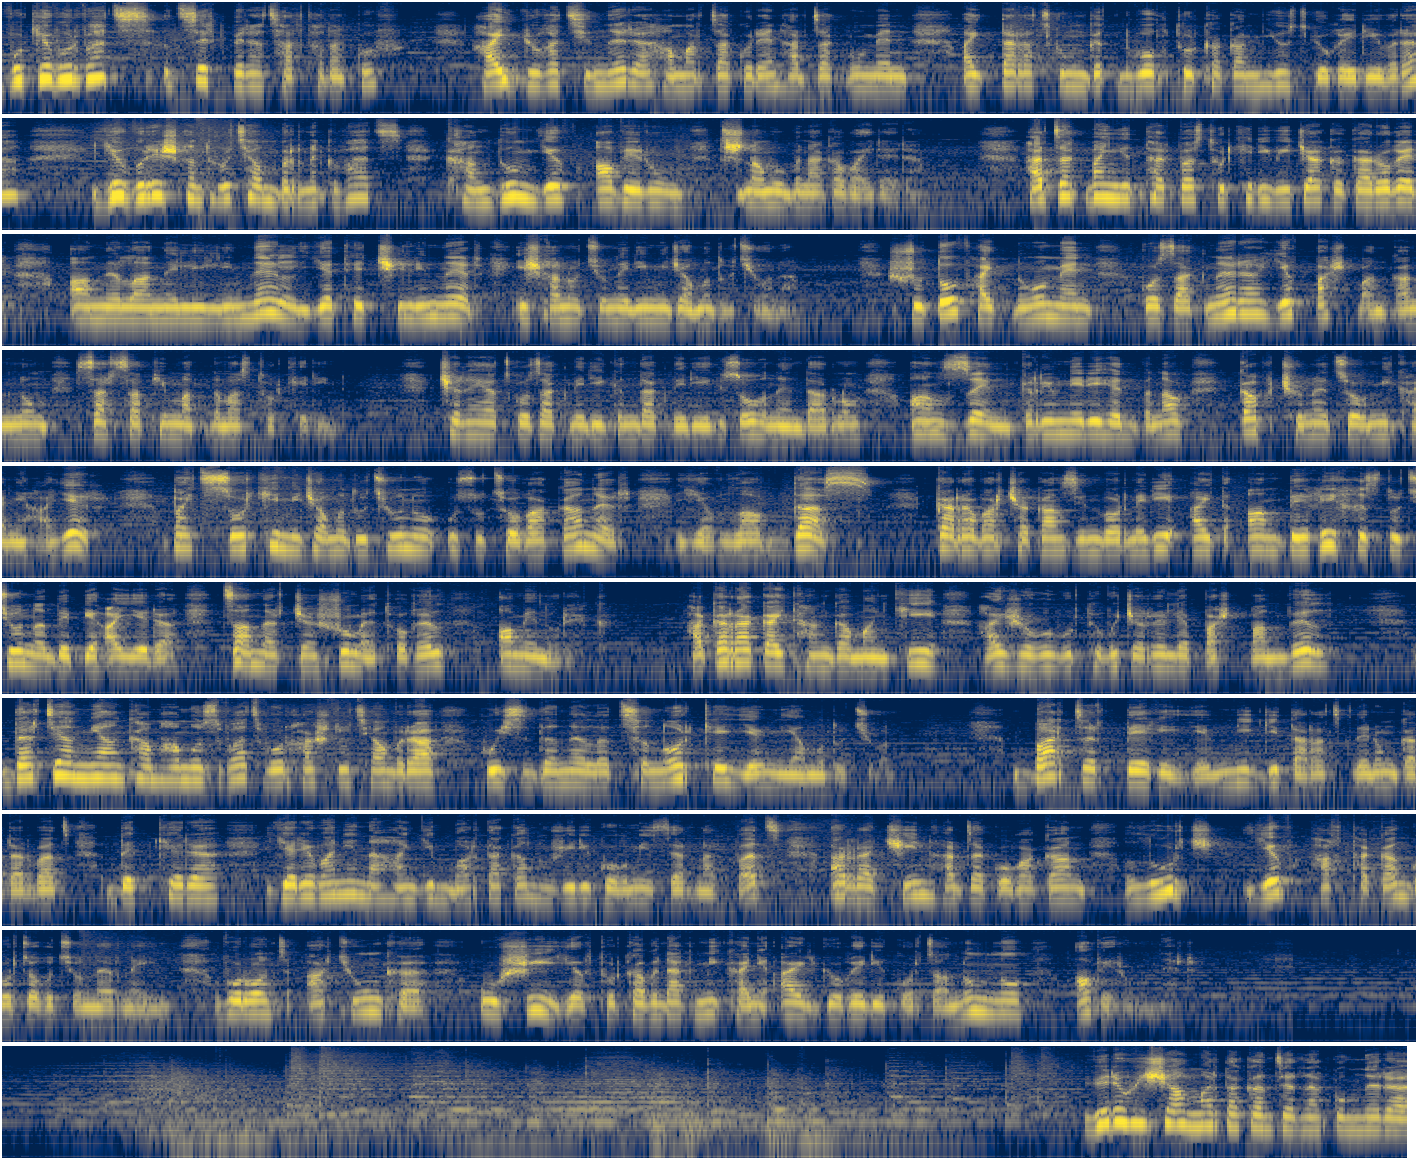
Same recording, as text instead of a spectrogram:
Ոգևորված ձերկ վերած հաղթանակով հայ գյուղացիները համարձակորեն հարձակվում են այդ տարածքում գտնվող թուրքական մյուս գյուղերի վրա եւ վրեժ խնդրության բռնկված քանդում եւ ավերում ճշնամու բնակավայրերը։ Հարձակման ենթարկված թուրքերի վիճակը կարող էր անելանելի լինել, եթե չլիներ իշխանությունների միջամտությունը։ Շուտով հայտնվում են կոզակները եւ պաշտպան կանգնում սարսափի մատնված թուրքերին։ Չնայած կոզակների գնդակների զոհն են դառնում անզեն կռիվների հետ բնավ կապ չունեցող մի քանի հայեր, բայց սորքի միջամտությունը ուսուցողական էր եւ լավ դաս կառավարչական զինվորների այդ անտեղի խստությունը դեպի հայերը ծանր ճնշում է թողել ամենուրեք։ Հակառակ այդ հանգամանքի հայ ժողովուրդը վճռել է պաշտպանվել դարձյալ մի անգամ համոզված, որ հաշտության վրա հույս դնելը ցնորք է եւ միամտություն բարձր տեղի եւ նիգի տարածքներում կատարված դեպքերը Երևանի նահանգի մարտական ուժերի կողմից ձեռնարկված առաջին հարձակողական լուրջ եւ հաղթական գործողություններն էին, որոնց արդյունքը ուշի եւ թուրքաբնակ մի քանի այլ գյուղերի կործանումն ու ավերումն Վերոհիշալ մարտական ձեռնակումները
